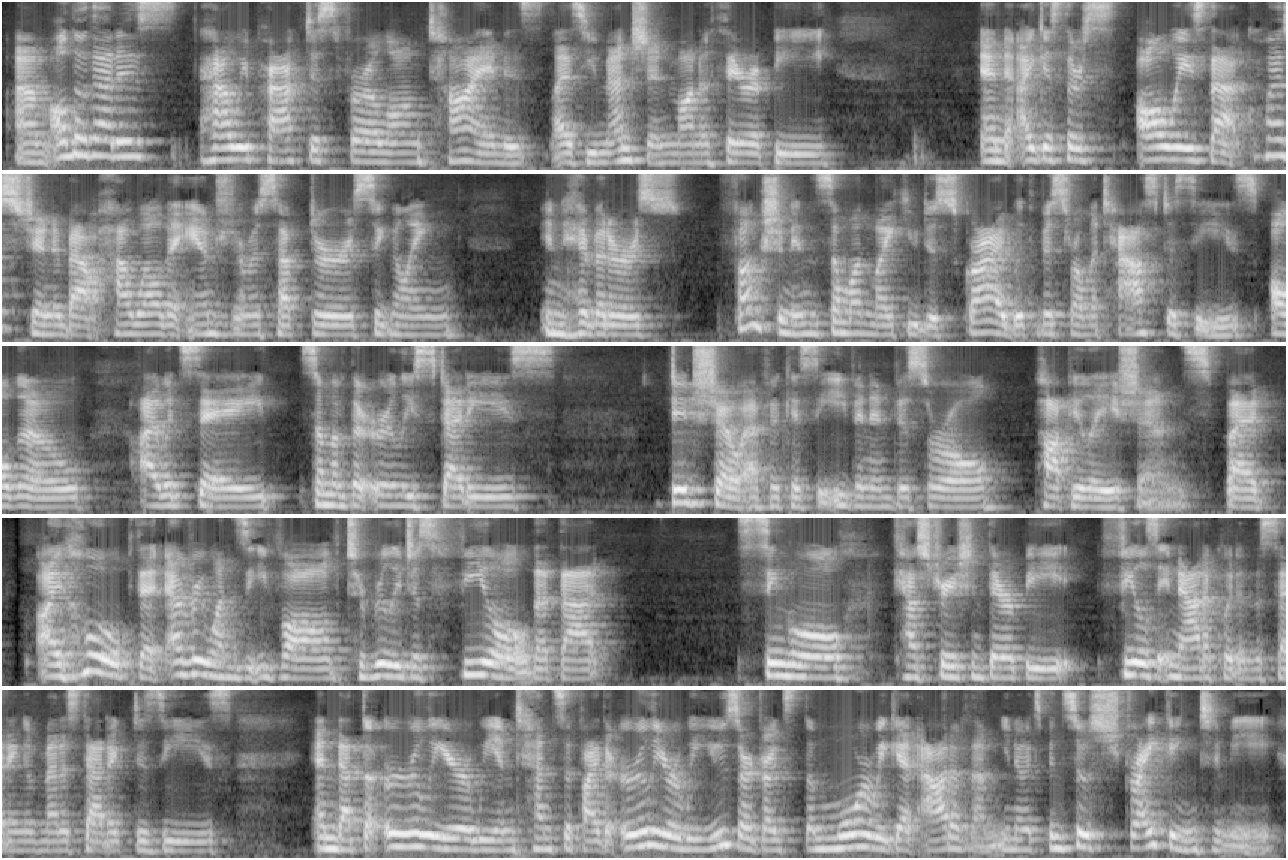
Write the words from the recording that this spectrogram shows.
Um, although that is how we practiced for a long time, is as you mentioned, monotherapy. And I guess there's always that question about how well the androgen receptor signaling inhibitors function in someone like you described with visceral metastases. Although I would say some of the early studies did show efficacy even in visceral populations. But I hope that everyone's evolved to really just feel that that single castration therapy feels inadequate in the setting of metastatic disease and that the earlier we intensify the earlier we use our drugs the more we get out of them. You know it's been so striking to me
